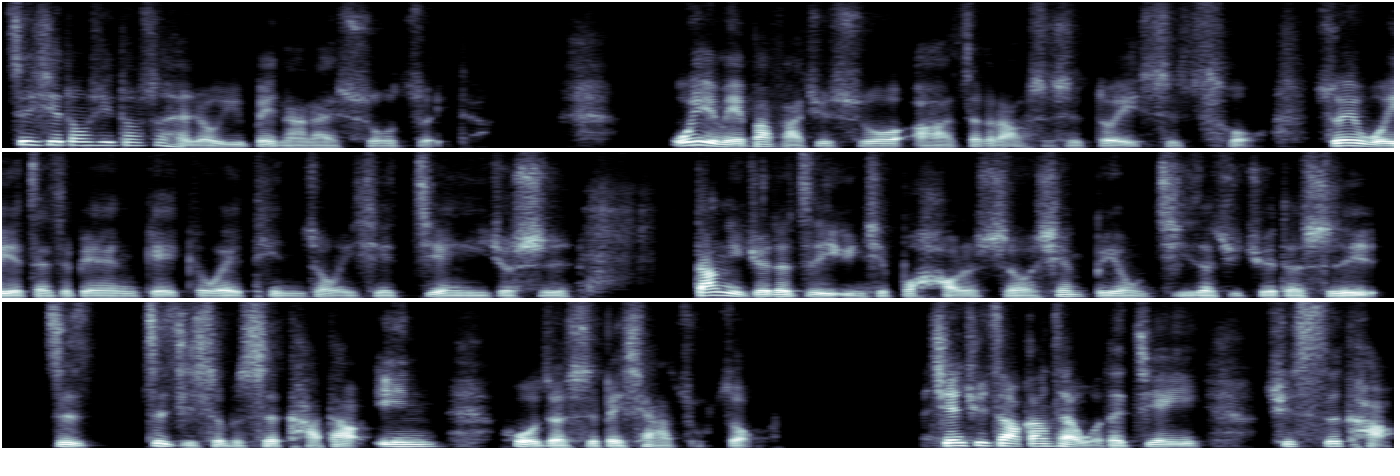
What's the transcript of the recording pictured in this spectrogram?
这些东西都是很容易被拿来说嘴的。我也没办法去说啊，这个老师是对是错，所以我也在这边给各位听众一些建议，就是当你觉得自己运气不好的时候，先不用急着去觉得是自自己是不是卡到阴，或者是被下诅咒，先去照刚才我的建议去思考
